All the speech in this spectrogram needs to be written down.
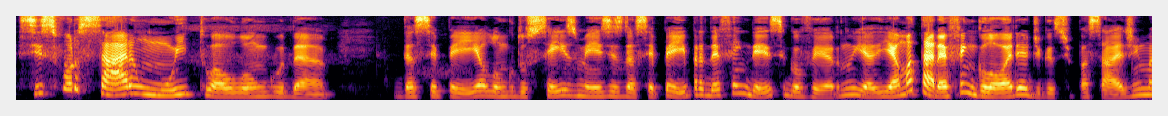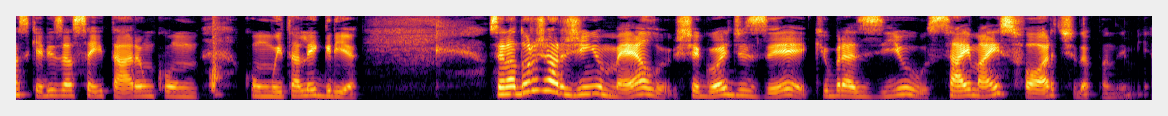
se esforçaram muito ao longo da, da CPI, ao longo dos seis meses da CPI, para defender esse governo. E é uma tarefa em glória, diga-se de passagem, mas que eles aceitaram com, com muita alegria. Senador Jorginho Melo chegou a dizer que o Brasil sai mais forte da pandemia.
